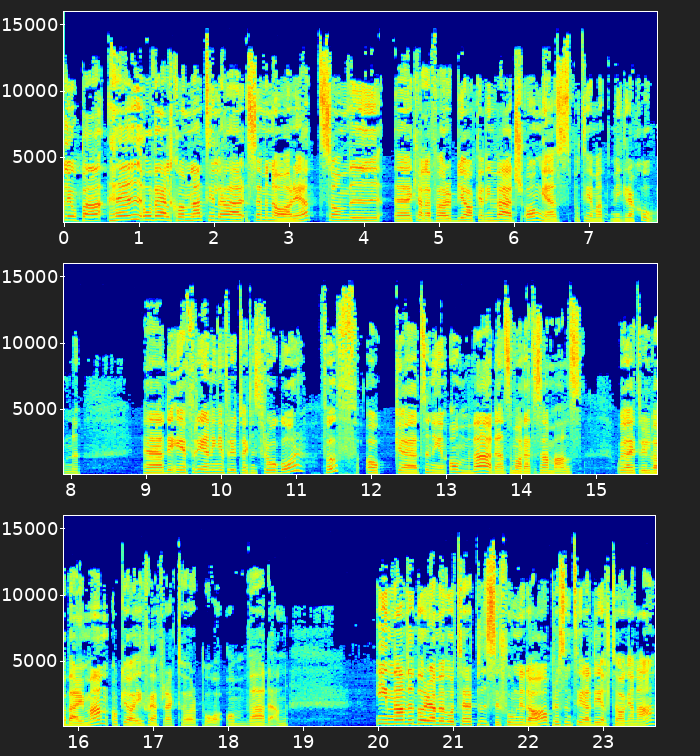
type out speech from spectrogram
allihopa. Hej och välkomna till det här seminariet som vi eh, kallar för Bejaka din världsångest på temat migration. Eh, det är Föreningen för utvecklingsfrågor, FUF, och eh, tidningen Omvärlden som har det här tillsammans. Och jag heter Ylva Bergman och jag är chefredaktör på Omvärlden. Innan vi börjar med vår terapisession idag och presenterar deltagarna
